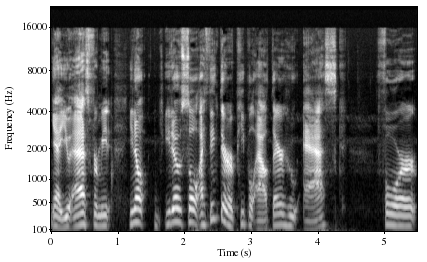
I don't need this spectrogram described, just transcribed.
Yeah, you ask for me. You know, you know, Soul. I think there are people out there who ask for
